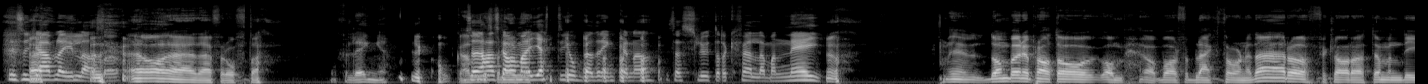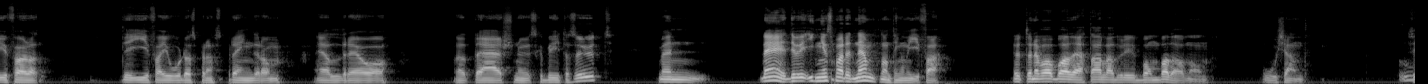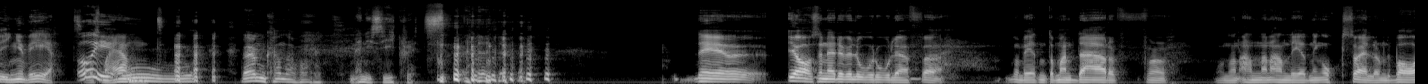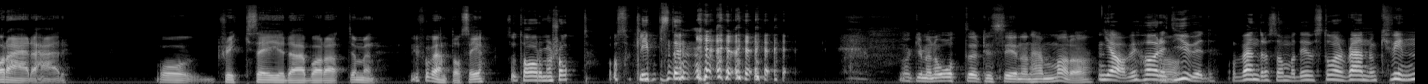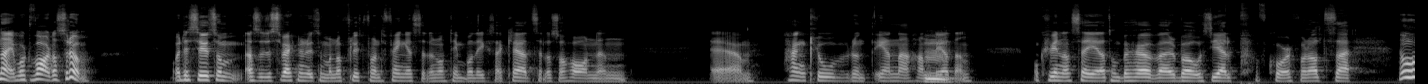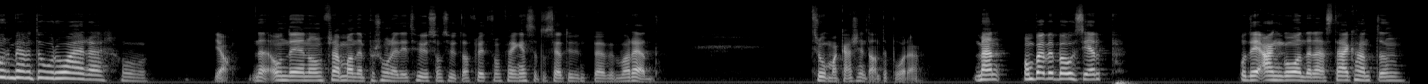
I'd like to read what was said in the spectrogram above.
Det är så jävla illa alltså. Ja, det är där för ofta. Och för länge. Och Så han ska ha de här jättejobbiga drinkarna. Så här, slutet av kvällen, man nej. Eh, De börjar prata om ja, varför Blackthorn är där och förklara att ja, men det är ju för att det IFA gjorde och spr- sprängde de äldre och att det Ash nu ska bytas ut. Men nej, det var ingen som hade nämnt någonting om IFA. Utan det var bara det att alla hade blivit bombade av någon okänd. Så ingen vet vad som Oj. har hänt. Oh, vem kan det ha varit? Many secrets. det är, ja, sen är det väl oroliga för... De vet inte om han är där för av någon annan anledning också eller om det bara är det här. Och Trick säger där bara att ja men vi får vänta och se. Så tar de en shot och så klipps det. Okej, men åter till scenen hemma då. Ja, vi hör ett Ja. ljud och vänder oss om och det står en random kvinna i vårt vardagsrum. Och det ser ut som, alltså det ser verkligen ut som man har flytt från ett fängelse eller någonting, både i så här klädsel och så har hon en eh, handklov runt ena handleden. Och kvinnan säger att hon behöver Bows hjälp, of course, hon är alltid såhär Åh, du behöver inte oroa er. Och, ja, om det är någon främmande person i ditt hus som ser ut att ha flytt från fängelset och säger att du inte behöver vara rädd. Tror man kanske inte alltid på det. Men hon behöver Bows hjälp. Och det är angående den här staghunten.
